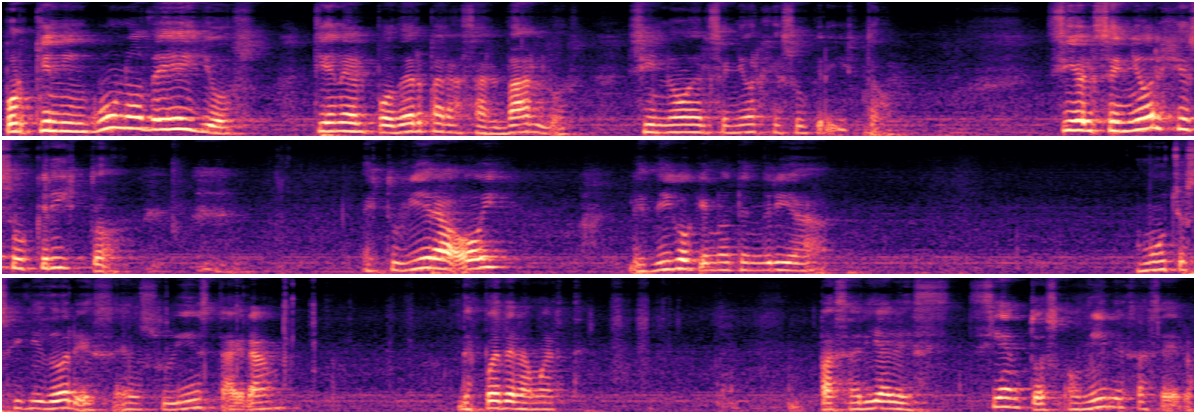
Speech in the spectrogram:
porque ninguno de ellos tiene el poder para salvarlos, sino el Señor Jesucristo. Si el Señor Jesucristo estuviera hoy, les digo que no tendría muchos seguidores en su Instagram después de la muerte. Pasaría de cientos o miles a cero.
